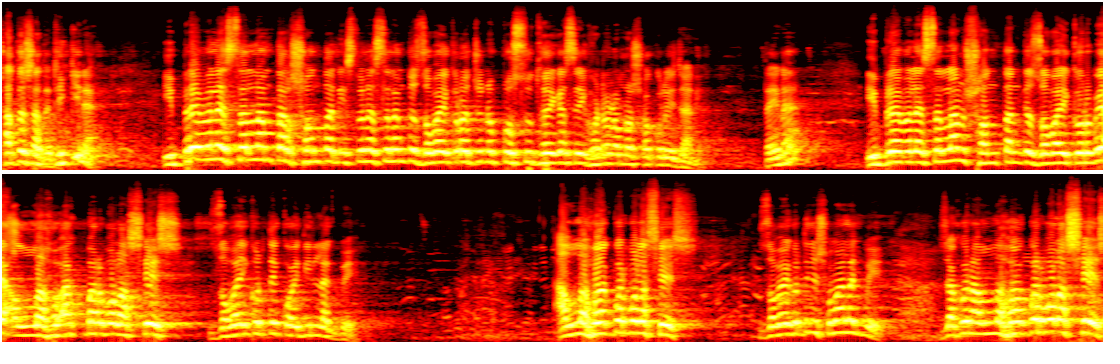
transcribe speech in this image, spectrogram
সাথে সাথে, ঠিক কি না? ইব্রাহিম আলাইসাল্লাম তার সন্তান ইসমাইল আলাইসাল্লামকে জবাই করার জন্য প্রস্তুত হয়ে গেছে, এই ঘটনা আমরা সকলেই জানি। তাই না? ইব্রাহিম আলাইসাল্লাম সন্তানকে জবাই করবে, আল্লাহ আকবার বলা শেষ। জবাই করতে কয়দিন লাগবে? আল্লাহ আকবার বলা শেষ। জবাই করতে কি সময় লাগবে? যখন আল্লাহ আকবর বলা শেষ,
